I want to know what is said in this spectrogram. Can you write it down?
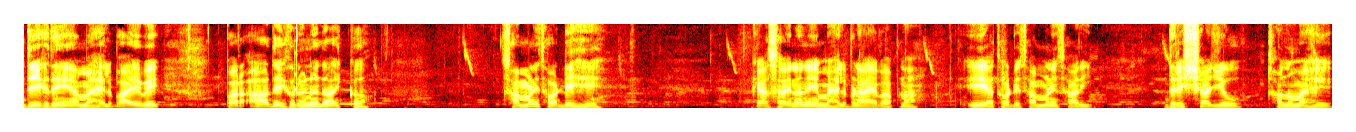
ਦੇਖਦੇ ਆ, ਮਹਿਲ ਪਾਏ ਵੇ। ਪਰ ਆਹ ਦੇਖ ਲਓ ਇਹਨਾਂ ਦਾ ਇੱਕ ਸਾਹਮਣੇ ਤੁਹਾਡੇ ਇਹ ਕੈਸਾ ਇਹਨਾਂ ਨੇ ਮਹਿਲ ਬਣਾਇਆ ਵਾ ਆਪਣਾ। ਇਹ ਆ ਤੁਹਾਡੇ ਸਾਹਮਣੇ ਸਾਰੀ ਦ੍ਰਿਸ਼ਾ ਜੋ ਤੁਹਾਨੂੰ ਮੈਂ ਇਹ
